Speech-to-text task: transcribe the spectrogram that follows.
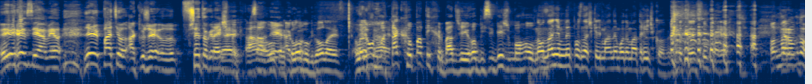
Yes, ja viem. Nie, Paťo, akože uh, všetok rešpekt. Sa- Áno, nie, úplne, klobúk dole. Ale on má tak chlpatý chrbát, že jeho by si, vieš, mohol... No na ňom nepoznáš, keď má nebo má tričko. To, je super. On má rovno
